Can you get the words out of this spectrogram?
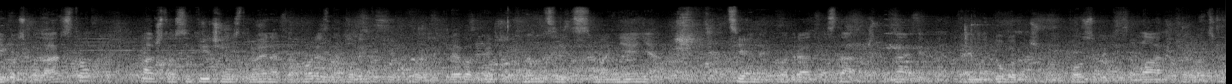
i gospodarstva. A što se tiče instrumenta porezne politike koji bi trebali biti u funkciji smanjenja cijene kvadrata stana, što je najbitnija tema dugoročno, posebiti za mlade u Hrvatskoj,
